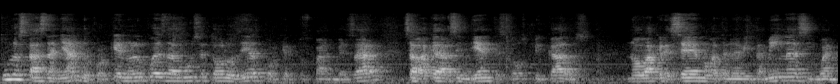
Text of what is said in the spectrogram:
tú lo estás dañando. ¿Por qué? No le puedes dar dulce todos los días porque, pues, para empezar, se va a quedar sin dientes, todos picados. No va a crecer, no va a tener vitaminas y bueno,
